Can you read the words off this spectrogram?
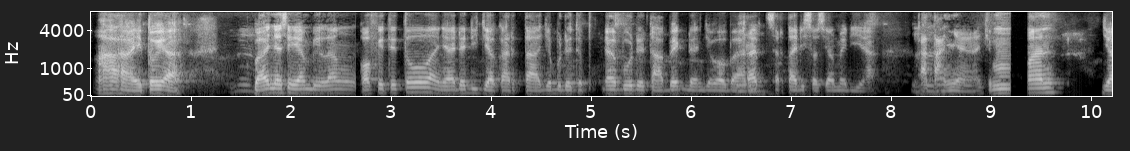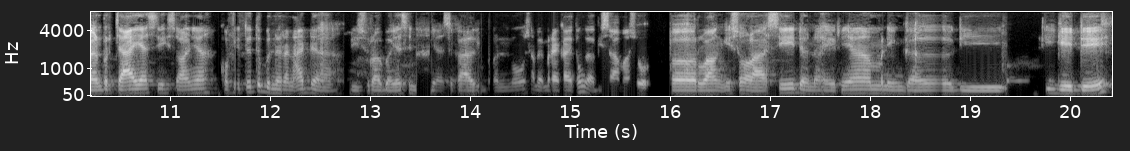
Ah, itu ya. Hmm. Banyak sih yang bilang COVID itu hanya ada di Jakarta, Jabodetab- Jabodetabek dan Jawa Barat serta di sosial media katanya. Cuman jangan percaya sih, soalnya COVID itu beneran ada di Surabaya sendiri sekali penuh sampai mereka itu nggak bisa masuk ke ruang isolasi dan akhirnya meninggal di IGD.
